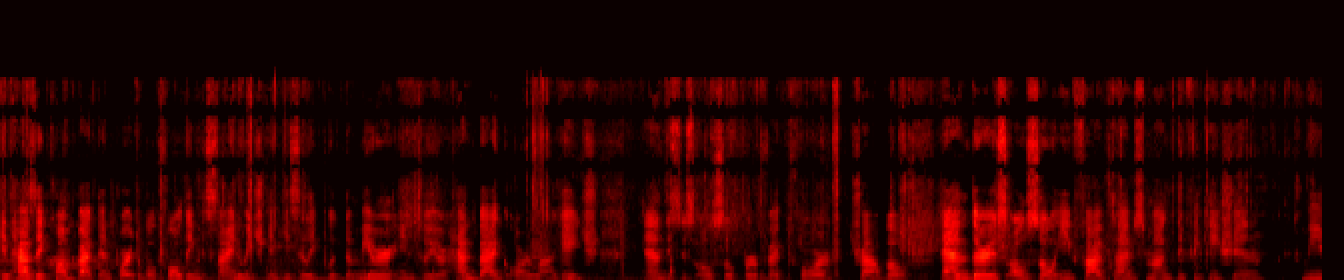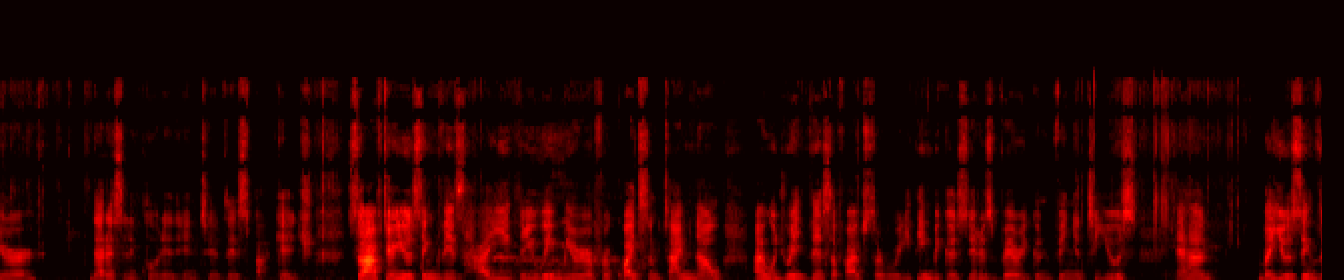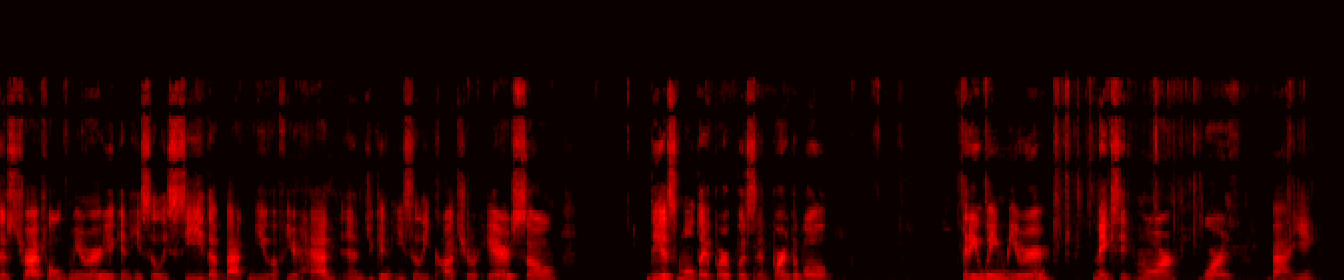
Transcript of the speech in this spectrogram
it has a compact and portable folding design which can easily put the mirror into your handbag or luggage. And this is also perfect for travel. And there is also a 5 times magnification mirror that is included into this package. So after using this HIEEY three-way mirror for quite some time now, I would rate this a 5-star rating because it is very convenient to use and by using this trifold mirror, you can easily see the back view of your head and you can easily cut your hair. So this multi-purpose and portable three-way mirror makes it more worth buying.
